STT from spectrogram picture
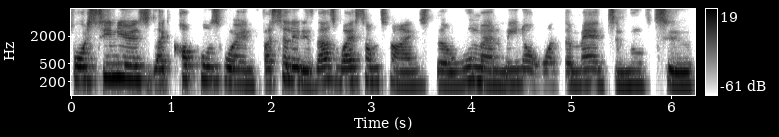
for seniors, like couples who are in facilities, that's why sometimes the woman may not want the man to move to,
